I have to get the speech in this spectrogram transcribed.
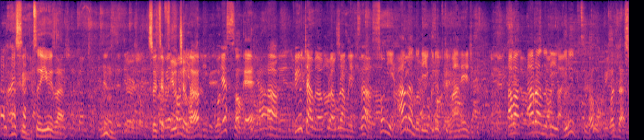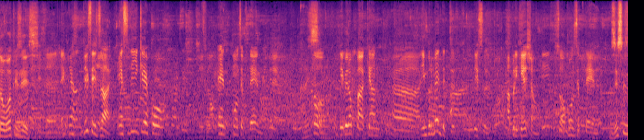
I see. to user. So it's a future lab. What? Yes. Okay. Uh, future program is the Sony R&D group to manage our R&D groups. So what is this? Yes, this is a SDK for Concept N. So developer can uh, implement this application. So Concept N. This is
